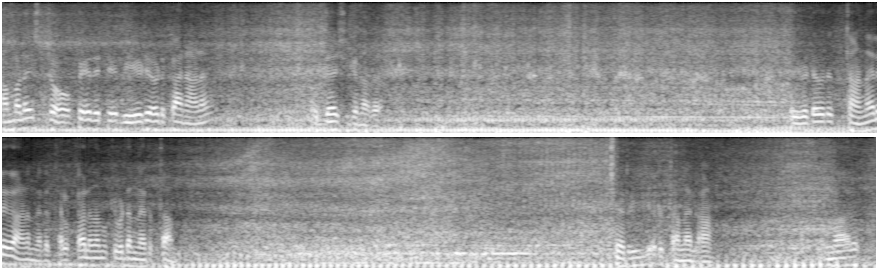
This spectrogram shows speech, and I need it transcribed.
നമ്മൾ സ്റ്റോപ്പ് ചെയ്തിട്ട് വീഡിയോ എടുക്കാനാണ് ഉദ്ദേശിക്കുന്നത്. ഇവിടെ ഒരു തണൽ കാണുന്നുണ്ട്. തൽക്കാലം നമുക്കിവിടെ നിർത്താം. ചെറിയൊരു തണലാണ്. എന്നാലും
